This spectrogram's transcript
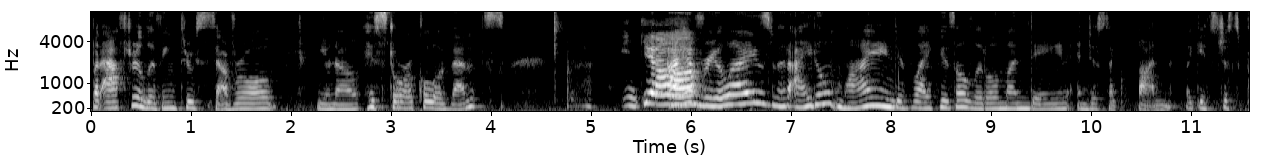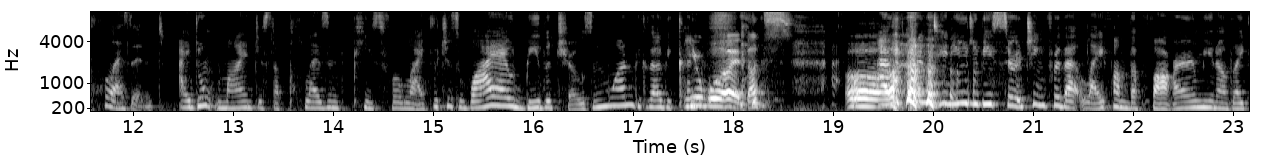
But after living through several, you know, historical events, yeah. I have realized that I don't mind if life is a little mundane and just like fun. Like it's just pleasant. I don't mind just a pleasant, peaceful life, which is why I would be the chosen one because I would be con- you would. That's. Oh. I Oh. would continue to be searching for that life on the farm, you know, like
